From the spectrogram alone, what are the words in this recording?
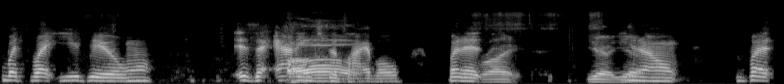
with what you do is it adding oh, to the oh. bible but it's right. Yeah yeah. You know but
